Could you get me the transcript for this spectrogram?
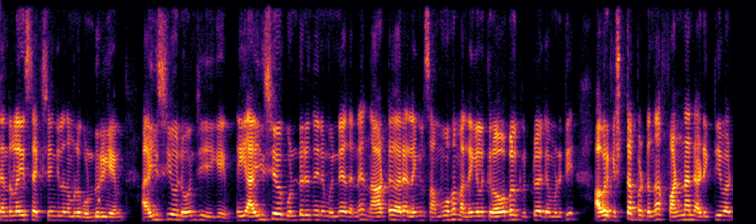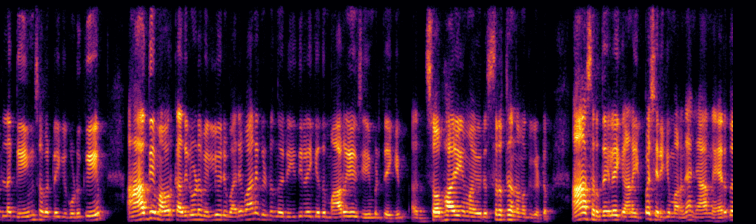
സെൻട്രലൈസ്ഡ് എക്സ്ചേഞ്ചിൽ നമ്മൾ കൊണ്ടുവരികയും ഐ സി ഒ ലോഞ്ച് ചെയ്യുകയും ഈ ഐ സി ഒ കൊണ്ടുവരുന്നതിന് മുന്നേ തന്നെ നാട്ടുകാർ അല്ലെങ്കിൽ സമൂഹം അല്ലെങ്കിൽ ഗ്ലോബൽ ക്രിപ്റ്റോ കമ്മ്യൂണിറ്റി അവർക്ക് ഇഷ്ടപ്പെടുന്ന ഫൺ ആൻഡ് അഡിക്റ്റീവ് ആയിട്ടുള്ള ഗെയിംസ് അവരിലേക്ക് കൊടുക്കുകയും ആദ്യം അവർക്ക് അതിലൂടെ വലിയൊരു വരുമാനം കിട്ടുന്ന രീതിയിലേക്ക് അത് മാറുകയും ചെയ്യുമ്പോഴത്തേക്കും സ്വാഭാവികമായ ഒരു ശ്രദ്ധ നമുക്ക് കിട്ടും. ആ ശ്രദ്ധയിലേക്കാണ് ഇപ്പൊ ശരിക്കും പറഞ്ഞാൽ ഞാൻ നേരത്തെ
